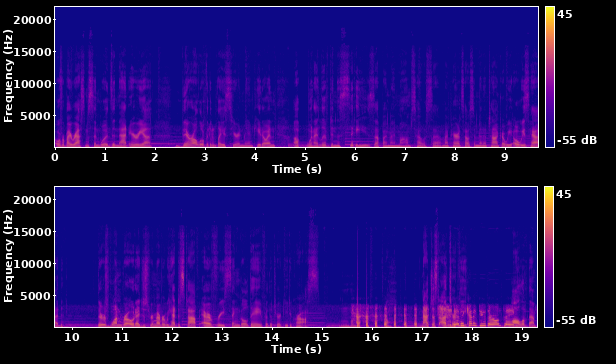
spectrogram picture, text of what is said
over by Rasmussen Woods in that area. They're all over mm-hmm. the place here in Mankato. And up when I lived in the cities, up by my mom's house, uh, my parents' house in Minnetonka, we always had. There was one road, I just remember we had to stop every single day for the turkey to cross. Mm-hmm. oh, not just a turkey. Yeah, they kind of do their own thing. All of them,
